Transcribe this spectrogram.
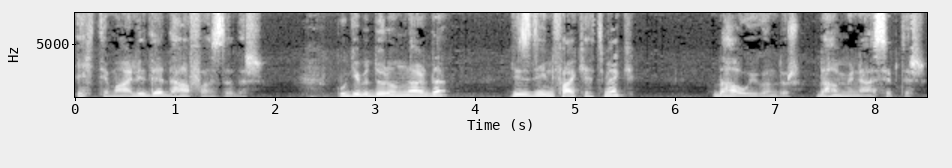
ihtimali de daha fazladır. Bu gibi durumlarda gizli infak etmek daha uygundur, daha münasiptir.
